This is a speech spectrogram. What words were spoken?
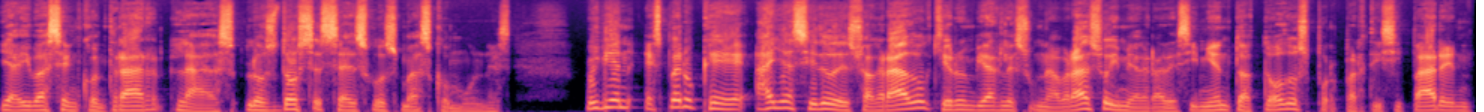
y ahí vas a encontrar las, los 12 sesgos más comunes. Muy bien, espero que haya sido de su agrado. Quiero enviarles un abrazo y mi agradecimiento a todos por participar en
